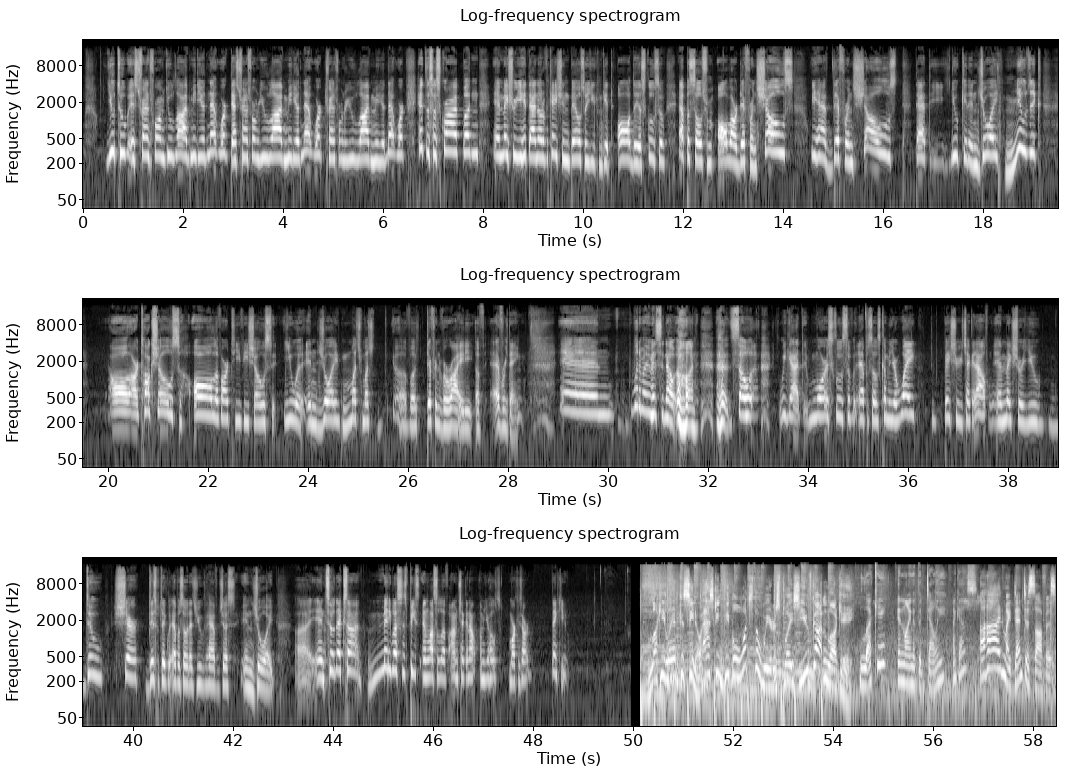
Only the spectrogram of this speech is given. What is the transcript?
YouTube is Transform You Live Media Network. That's Transform You Live Media Network. Transform You Live Media Network. Hit the subscribe button and make sure you hit that notification bell so you can get all the exclusive episodes from all our different shows. We have different shows that you can enjoy, music, all our talk shows, all of our TV shows. You will enjoy much, much of a different variety of everything. And what am I missing out on? so, we got more exclusive episodes coming your way. Make sure you check it out and make sure you do share this particular episode that you have just enjoyed. Uh, until next time, many blessings, peace, and lots of love. I'm checking out. I'm your host, Marcus Hart. Thank you. Lucky Land Casino asking people what's the weirdest place you've gotten lucky? Lucky? In line at the deli, I guess? Aha, in my dentist's office.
